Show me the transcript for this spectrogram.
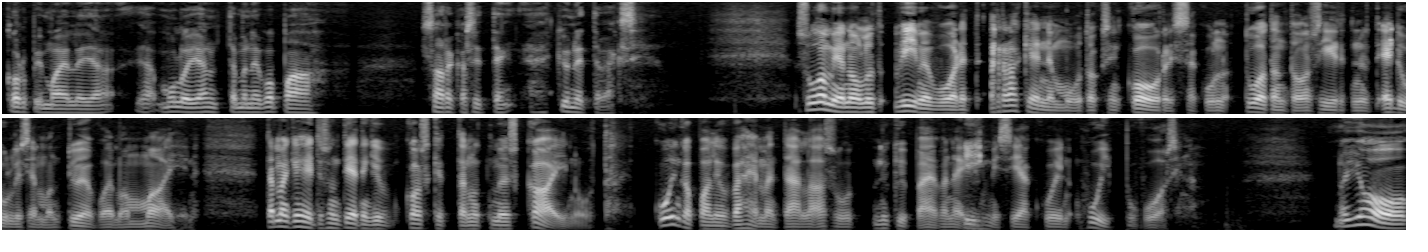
korpimaille ja, ja mulla on jäänyt tämmöinen vapaa sarka sitten kynnettäväksi. Suomi on ollut viime vuodet rakennemuutoksen kourissa, kun tuotanto on siirtynyt edullisemman työvoiman maihin. Tämä kehitys on tietenkin koskettanut myös Kainuuta. Kuinka paljon vähemmän täällä asuu nykypäivänä ihmisiä kuin huippuvuosina? No joo,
